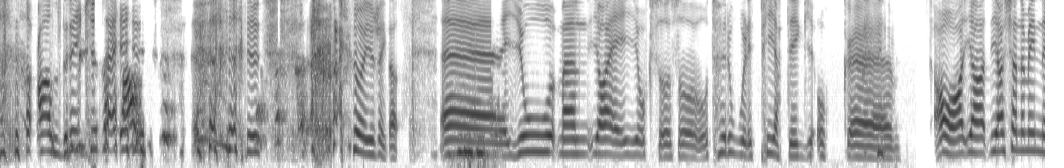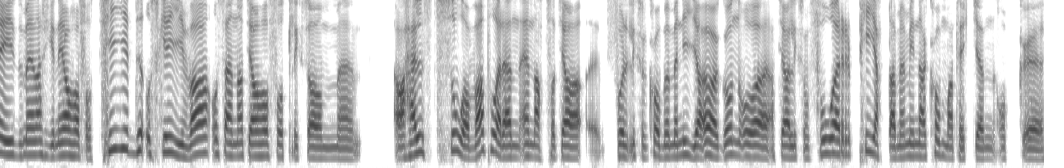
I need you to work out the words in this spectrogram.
Aldrig, nej. Oj, ursäkta. Eh, jo, men jag är ju också så otroligt petig och eh, ja, jag, jag, känner mig nöjd med en artikel när jag har fått tid att skriva och sen att jag har fått liksom eh, ja, helst sova på den en natt så att jag får liksom komma med nya ögon och att jag liksom får peta med mina kommatecken och eh,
